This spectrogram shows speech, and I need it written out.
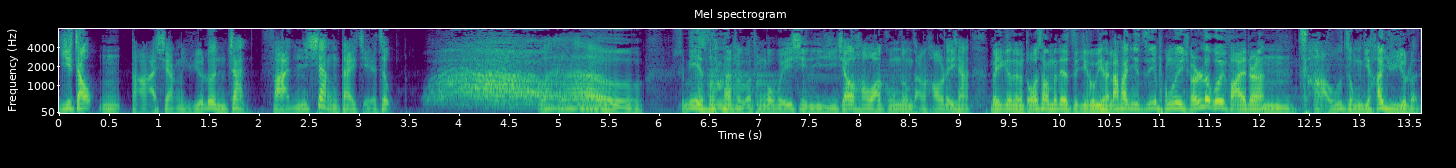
一招，嗯，大象舆论战，反向带节奏。哇哦，什么意思啊？通过通过微信营销号啊、公众账号的一下，每个人多少没得自己个微信，哪怕你自己朋友圈都可以发一点啊，嗯操纵一下舆论。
